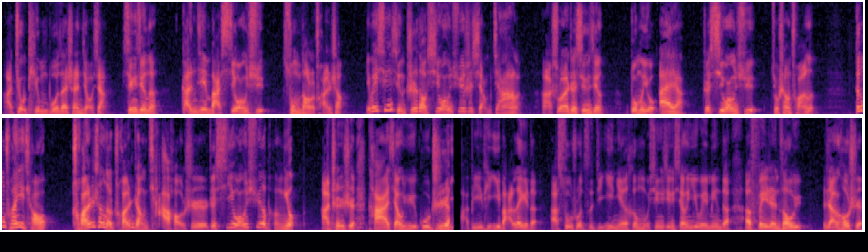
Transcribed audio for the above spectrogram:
啊，就停泊在山脚下。猩猩呢，赶紧把西王须送到了船上，因为猩猩知道西王须是想家了。啊，说来这猩猩多么有爱呀！这西王须就上船了，登船一瞧，船上的船长恰好是这西王须的朋友啊，真是他乡遇故知啊！把鼻涕一把泪的啊，诉说自己一年和母猩猩相依为命的啊非人遭遇，然后是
